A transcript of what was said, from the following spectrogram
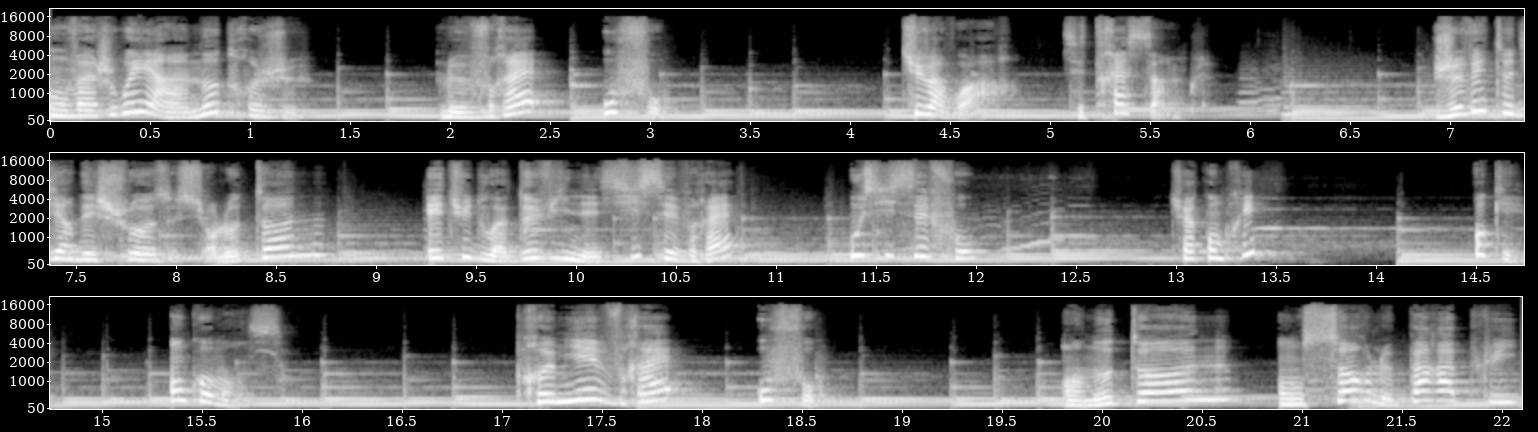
on va jouer à un autre jeu, le vrai ou faux. Tu vas voir, c'est très simple. Je vais te dire des choses sur l'automne et tu dois deviner si c'est vrai ou si c'est faux. Tu as compris? Ok, on commence. Premier vrai ou faux En automne, on sort le parapluie.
